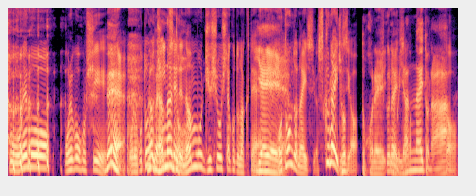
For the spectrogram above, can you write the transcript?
そう俺も俺も欲しい。ねえ。俺ほとんど人生で何も受賞したことなくて、いやいやいやほとんどないですよ。少ないですよ。とこれやっぱ少ないですよ。やんないとな。そ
